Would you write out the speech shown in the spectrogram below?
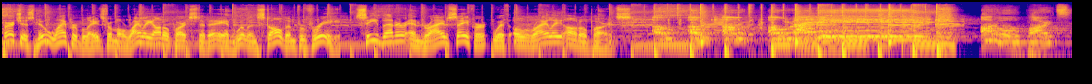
Purchase new wiper blades from O'Reilly Auto Parts today and we'll install them for free. See better and drive safer with O'Reilly Auto Parts. oh, oh, oh, O'Reilly Auto Parts.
